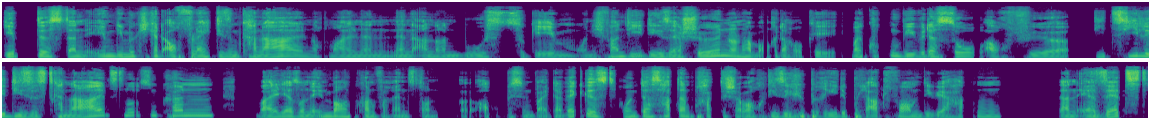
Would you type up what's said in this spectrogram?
gibt es dann eben die Möglichkeit auch vielleicht diesem Kanal nochmal einen, einen anderen Boost zu geben. Und ich fand die Idee sehr schön und habe auch gedacht, okay, mal gucken, wie wir das so auch für die Ziele dieses Kanals nutzen können, weil ja so eine Inbound-Konferenz dann auch ein bisschen weiter weg ist. Und das hat dann praktisch aber auch diese hybride Plattform, die wir hatten, dann ersetzt,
